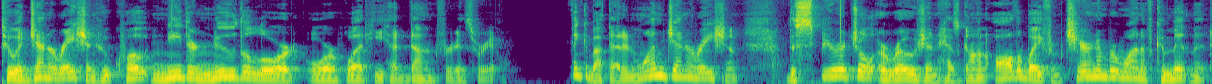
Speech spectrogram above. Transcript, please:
to a generation who, quote, neither knew the Lord or what he had done for Israel. Think about that. In one generation, the spiritual erosion has gone all the way from chair number one of commitment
